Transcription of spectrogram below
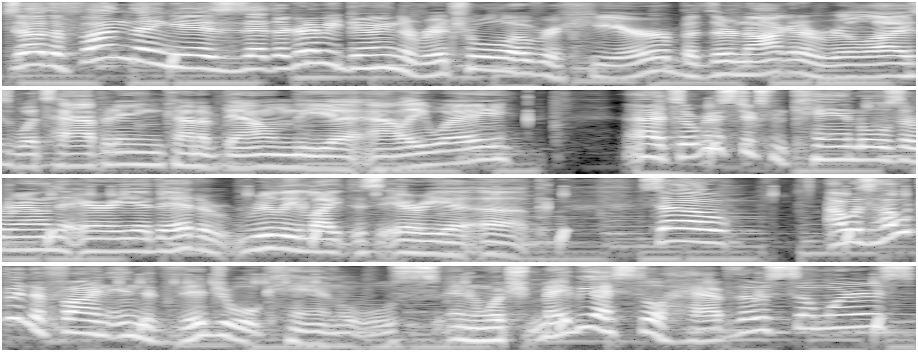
So the fun thing is, that they're going to be doing the ritual over here, but they're not going to realize what's happening kind of down the uh, alleyway. Alright, so we're going to stick some candles around the area. They had to really light this area up. So, I was hoping to find individual candles, in which maybe I still have those somewheres,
